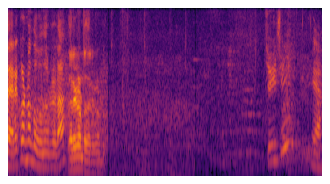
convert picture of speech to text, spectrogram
തിരക്കുണ്ടെന്ന് തോന്നുന്നുണ്ടോടാ? തിരക്കണ്ട് തിരക്കണ്ട്. Yeah.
